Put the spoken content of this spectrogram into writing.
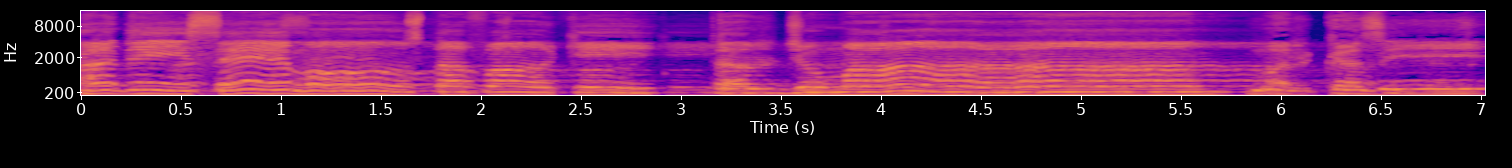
حدیث مصطفیٰ کی ترجمہ مرکزی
